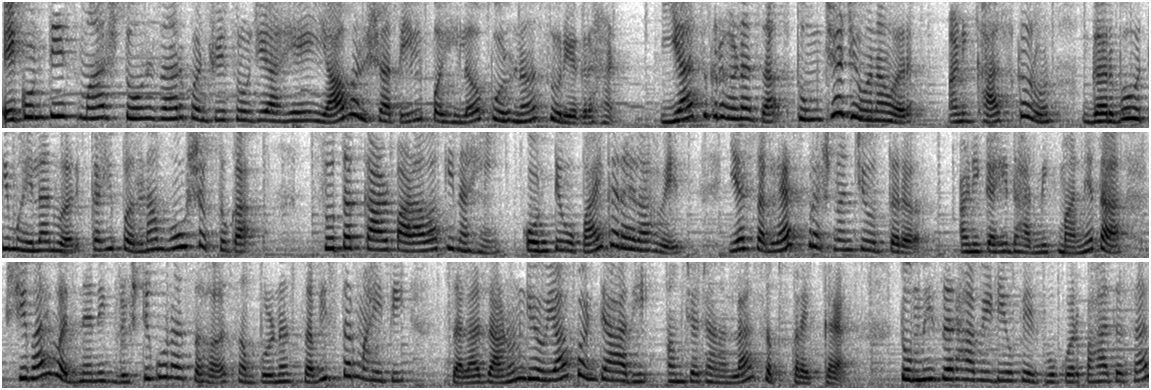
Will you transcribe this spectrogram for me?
एकोणतीस मार्च दोन हजार पंचवीस रोजी आहे या वर्षातील पहिलं पूर्ण सूर्यग्रहण. याच ग्रहणाचा तुमच्या जीवनावर आणि खास करून गर्भवती महिलांवर काही परिणाम होऊ शकतो का? सूतक काळ पाळावा की नाही? कोणते उपाय करायला हवेत? या सगळ्याच प्रश्नांची उत्तरं आणि काही धार्मिक मान्यता शिवाय वैज्ञानिक दृष्टिकोनासह संपूर्ण सविस्तर माहिती चला जाणून घेऊया. पण त्याआधी आमच्या चॅनलला सबस्क्राईब करा. तुम्ही जर हा व्हिडिओ फेसबुकवर पाहत असाल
